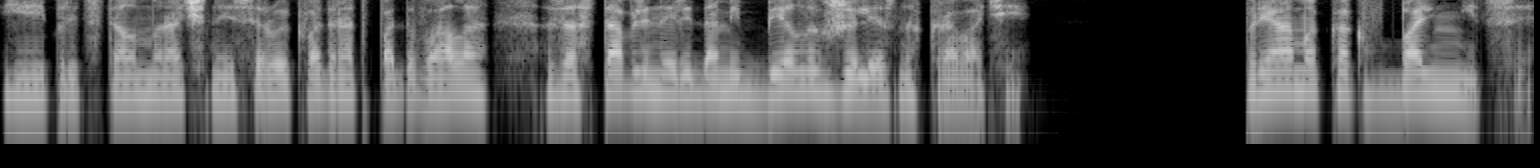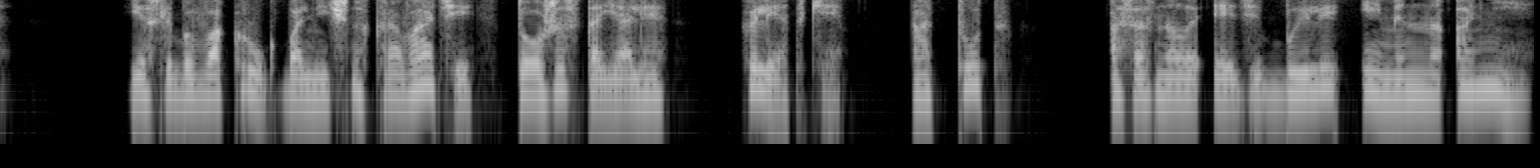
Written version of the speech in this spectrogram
Ей предстал мрачный и сырой квадрат подвала, заставленный рядами белых железных кроватей. Прямо как в больнице, если бы вокруг больничных кроватей тоже стояли клетки. А тут, осознала Эдди, были именно они.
